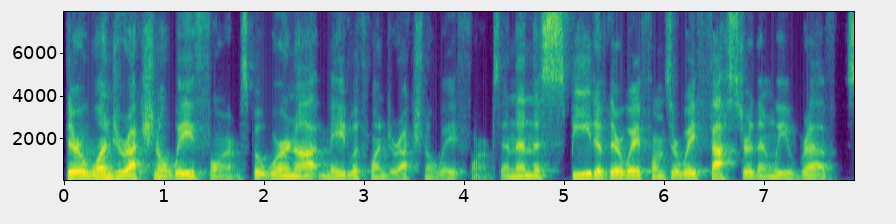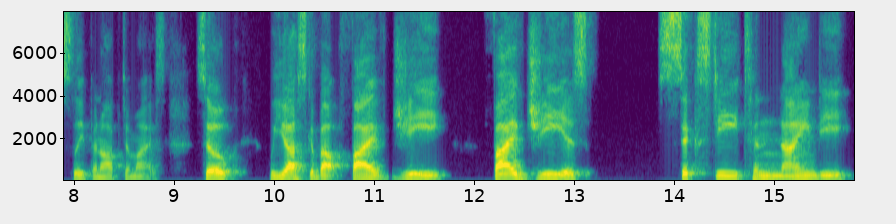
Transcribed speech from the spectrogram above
they're one directional waveforms, but we're not made with one directional waveforms. And then the speed of their waveforms are way faster than we rev, sleep, and optimize. So we ask about 5G. 5G is 60 to 90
